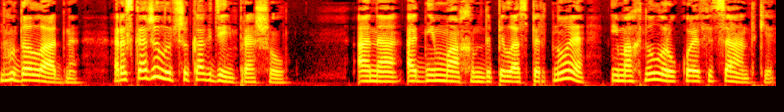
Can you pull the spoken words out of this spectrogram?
«Ну да ладно, расскажи лучше, как день прошел». Она одним махом допила спиртное и махнула рукой официантке.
